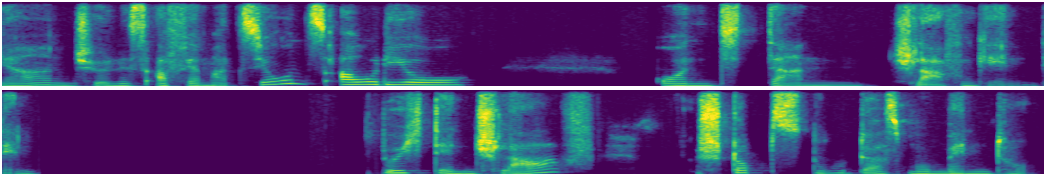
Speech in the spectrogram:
ja, ein schönes Affirmationsaudio und dann schlafen gehen. Denn durch den Schlaf stoppst du das Momentum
